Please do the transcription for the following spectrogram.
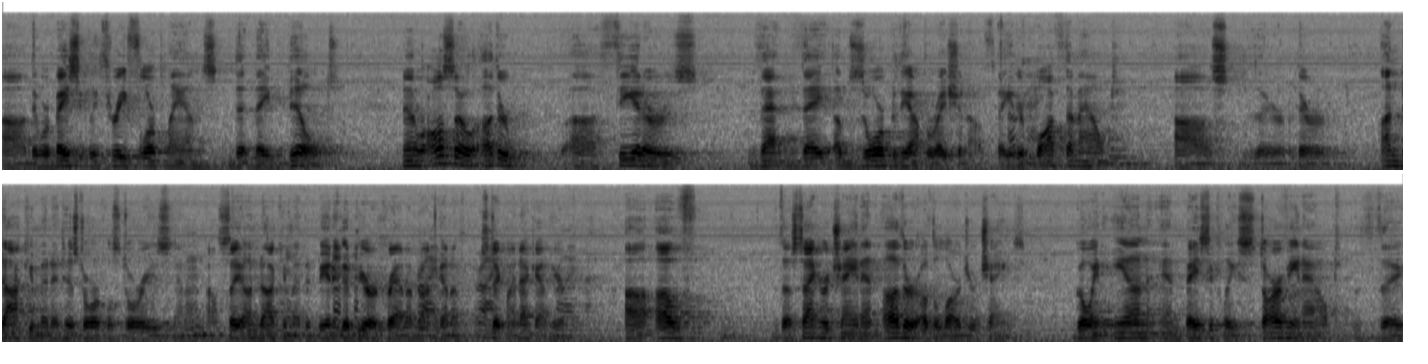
Uh, There were basically three floor plans that they built. Now, there were also other uh, theaters that they absorbed the operation of. They either Okay. bought them out, uh, s- they're, they're undocumented historical stories, and I- I'll say undocumented, being a good bureaucrat, I'm not Right, gonna stick my neck out here right. uh, of the Saenger chain and other of the larger chains, going in and basically starving out the,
